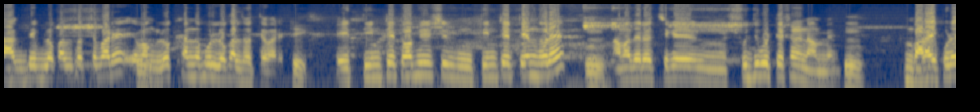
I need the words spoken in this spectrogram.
কাকদ্বীপ লোকাল ধরতে পারে এবং লক্ষ্যান্দপুর লোকাল ধরতে পারে। ঠিক। এই তিনটে টপিস তিনটে ট্রেন ধরে আমাদের হচ্ছে সূর্যপুর স্টেশনে নামবেন। বাড়াইপুরে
